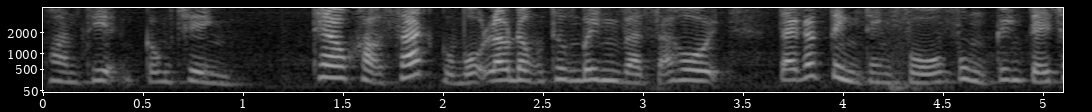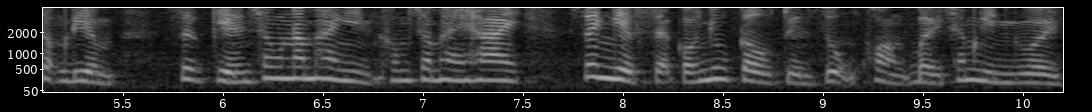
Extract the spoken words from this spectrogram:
hoàn thiện công trình. Theo khảo sát của Bộ Lao động Thương binh và Xã hội, tại các tỉnh thành phố vùng kinh tế trọng điểm, dự kiến trong năm 2022, doanh nghiệp sẽ có nhu cầu tuyển dụng khoảng 700.000 người.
